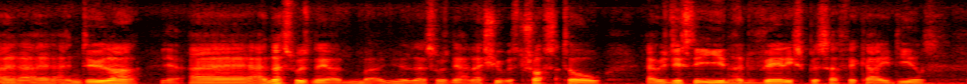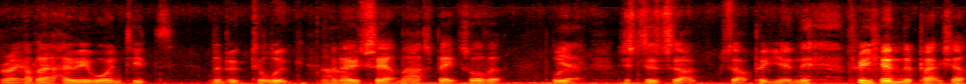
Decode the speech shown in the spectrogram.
uh, and do that. Mm-hmm. Yeah. Uh, and this wasn't this wasn't an issue with trust at all. It was just that Iain had very specific ideas Right, about okay. how he wanted the book to look and how certain aspects of it look. Yeah. Just to sort of, sort of put you in the put you in the picture,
